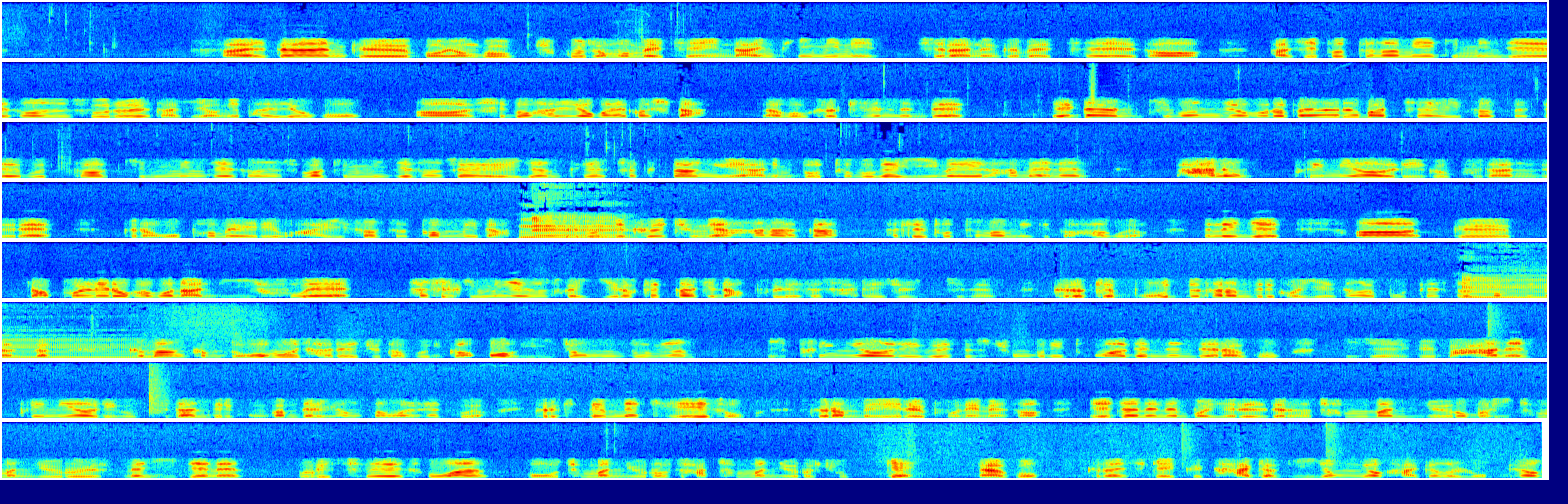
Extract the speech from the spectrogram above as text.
아 일단 그 뭐 영국 축구 전문 매체인 90 Minutes라는 그 매체에서 다시 토트넘이 김민재 선수를 다시 영입하려고 어, 시도하려고 할 것이다라고 그렇게 했는데 일단 기본적으로 페네르바체에 있었을 때부터 김민재 선수와 김민재 선수의 에이전트의 책상 위에 아니면 노트북에 이메일 하면은 많은 프리미어 리그 구단들의 그런 오퍼 메일이 와 있었을 겁니다. 네. 그리고 이제 그 중에 하나가 사실 토트넘이기도 하고요. 근데 이제 어그 나폴리로 가고 난 이후에 사실 김민재 선수가 이렇게까지 나폴리에서 잘해줄지는 그렇게 모든 사람들이 거의 예상을 못했을 음... 겁니다. 그러니까 그만큼 너무 잘해주다 보니까 어 이 정도면 이 프리미어리그에서도 충분히 통하겠는데라고 이제 그 많은 프리미어리그 구단들이 공감대를 형성을 했고요. 그렇기 때문에 계속 그런 메일을 보내면서 예전에는 뭐 예를 들어서 천만 유로, 뭐 이천만 유로였으면 이제는 우리 최소한 뭐 오천만 유로, 사천만 유로 줄게라고 그런 식의 그 가격, 이적료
